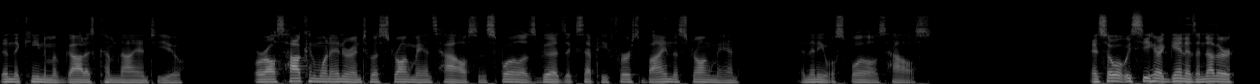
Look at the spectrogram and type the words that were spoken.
then the kingdom of God has come nigh unto you. Or else how can one enter into a strong man's house and spoil his goods, except he first bind the strong man, and then he will spoil his house? And so, what we see here again is another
